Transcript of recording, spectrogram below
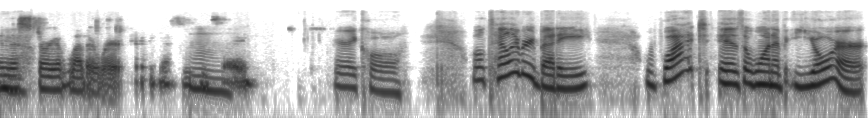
in yeah. this story of leather work? I guess you mm. can say. Very cool. Well, tell everybody what is one of your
